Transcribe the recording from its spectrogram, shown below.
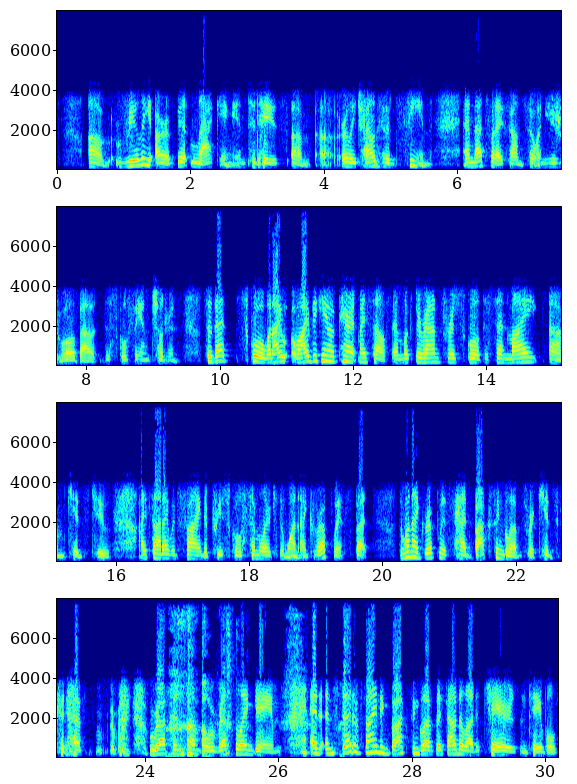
um, really are a bit lacking in today's um, uh, early childhood scene. And that's what I found so unusual about the School for Young Children. So that school, when I, when I became a parent myself and looked around for a school to send my um, kids to, I thought I would find a preschool similar to the one I grew up with. But the one I grew up with had boxing gloves where kids could have rough and tumble wrestling games. And instead of finding boxing gloves, I found a lot of chairs and tables.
